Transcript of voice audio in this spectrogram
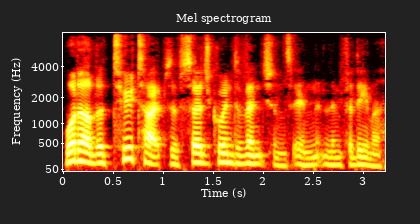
What are the two types of surgical interventions in lymphedema?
